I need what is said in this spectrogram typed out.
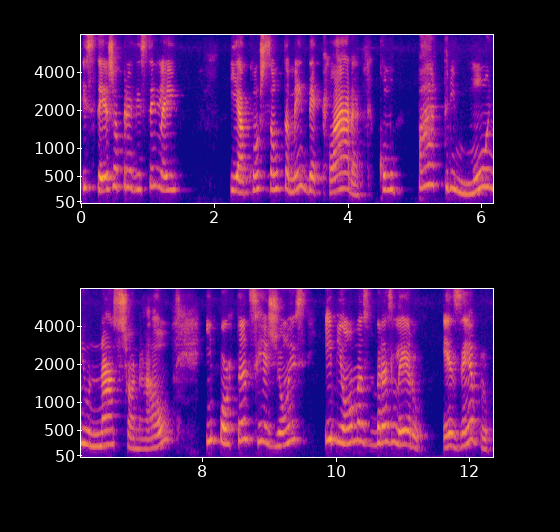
esteja prevista em lei. E a Constituição também declara como patrimônio nacional importantes regiões e biomas brasileiro. Exemplo,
